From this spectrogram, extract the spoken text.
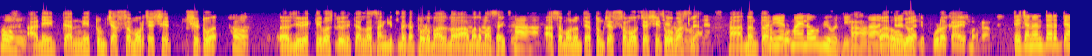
हो हो. आणि त्यांनी तुमच्या समोरच्या शेट सीटवर हो. अ, जी व्यक्ती बसली होती त्यांना सांगितलं का थोडं बाजूला आम्हाला बसायचं असं म्हणून त्या तुमच्या समोरच्या सीटवर बसल्या. हा नंतर एक महिला उभी होती. हा बरं उभी होती. पुढं काय मग. त्याच्यानंतर त्या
